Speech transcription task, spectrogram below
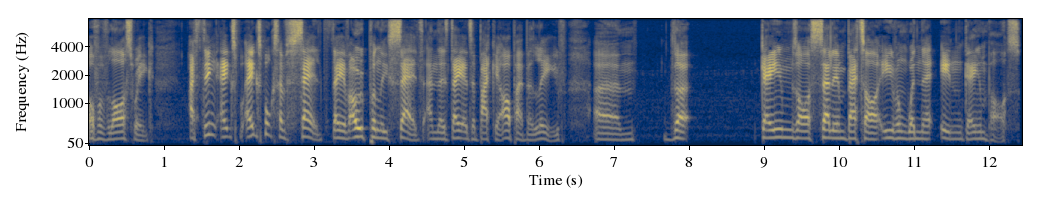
off of last week. I think X, Xbox have said they have openly said, and there's data to back it up. I believe um, that games are selling better even when they're in Game Pass.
